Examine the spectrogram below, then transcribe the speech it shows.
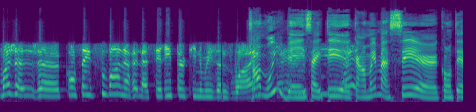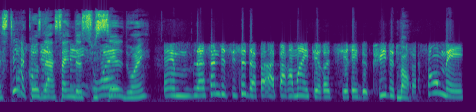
moi, je, je, conseille souvent la, la, série 13 Reasons Why. Ah oui, ben ça a été quand même assez contesté à cause de la scène de suicide, ouais. La scène de suicide a apparemment été retirée depuis, de toute façon, mais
